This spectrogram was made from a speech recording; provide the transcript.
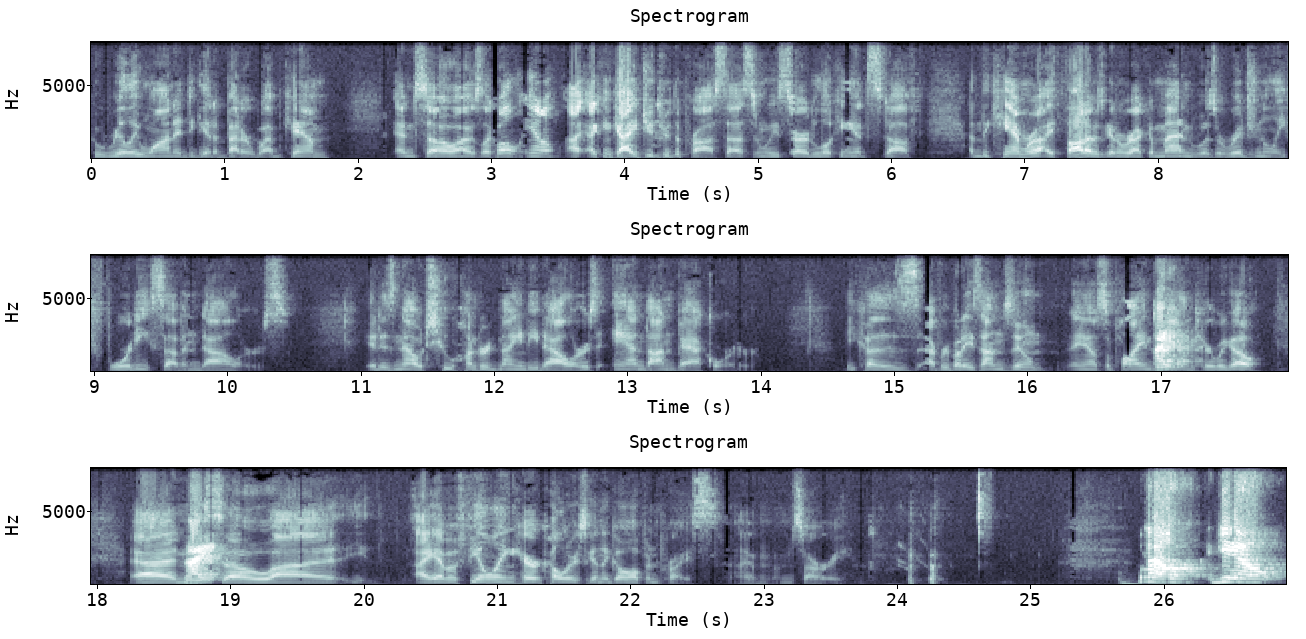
who really wanted to get a better webcam. And so I was like, well, you know, I, I, can guide you through the process. And we started looking at stuff. And the camera I thought I was going to recommend was originally $47. It is now $290 and on back order because everybody's on Zoom. You know, supply and demand. Right. Here we go. And right. so uh, I have a feeling hair color is going to go up in price. I'm, I'm sorry. well, you know,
